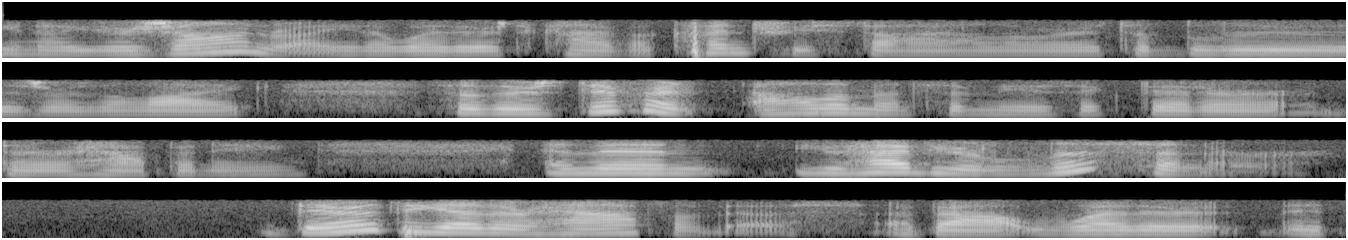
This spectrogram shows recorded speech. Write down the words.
you know your genre you know whether it's kind of a country style or it's a blues or the like. So there's different elements of music that are that are happening. And then you have your listener. They're the other half of this about whether it's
